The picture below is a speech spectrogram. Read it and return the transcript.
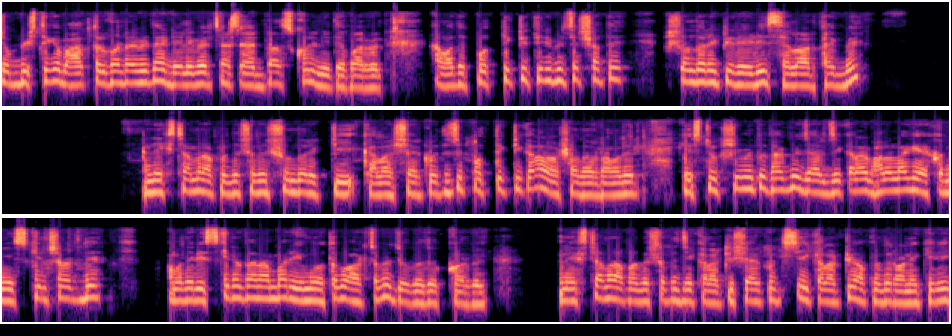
চব্বিশ থেকে বাহাত্তর ঘণ্টার ভিতরে ডেলিভারি চার্জ অ্যাডভান্স করে নিতে পারবেন। আমাদের প্রত্যেকটি থ্রি পিসের সাথে সুন্দর একটি রেডি সালোয়ার থাকবে। নেক্সট আমরা আপনাদের সাথে সুন্দর একটি কালার শেয়ার করতেছি প্রত্যেকটি কালার অসাধারণ। আমাদের স্টক সীমিত থাকবে। যার যে কালার ভালো লাগে এখন স্ক্রিনশট দিয়ে আমাদের স্ক্রিনে দেওয়া নাম্বার, ইমো অথবা হোয়াটসঅ্যাপে যোগাযোগ করবেন। নেক্সট আমরা আপনাদের সাথে যে কালারটি শেয়ার করছি এই কালারটিও আপনাদের অনেকেরই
